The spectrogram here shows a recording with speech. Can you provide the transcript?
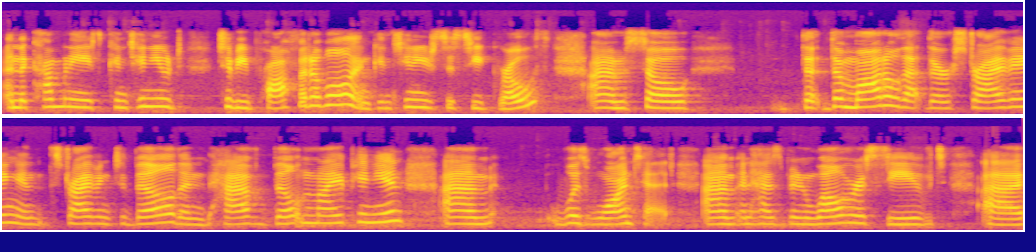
and the company's continued to be profitable and continues to see growth. Um, so the, the model that they're striving and striving to build and have built in my opinion um, was wanted um, and has been well received uh,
